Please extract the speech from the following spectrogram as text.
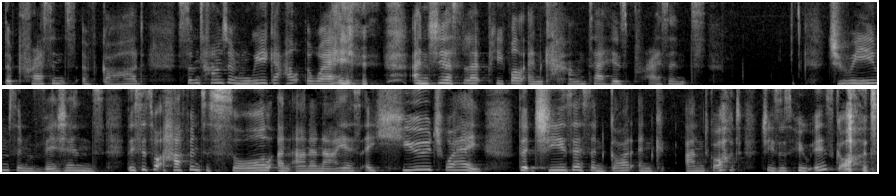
the presence of God. Sometimes when we get out the way and just let people encounter his presence, dreams and visions. This is what happened to Saul and Ananias, a huge way that Jesus and God and, and God, Jesus who is God,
